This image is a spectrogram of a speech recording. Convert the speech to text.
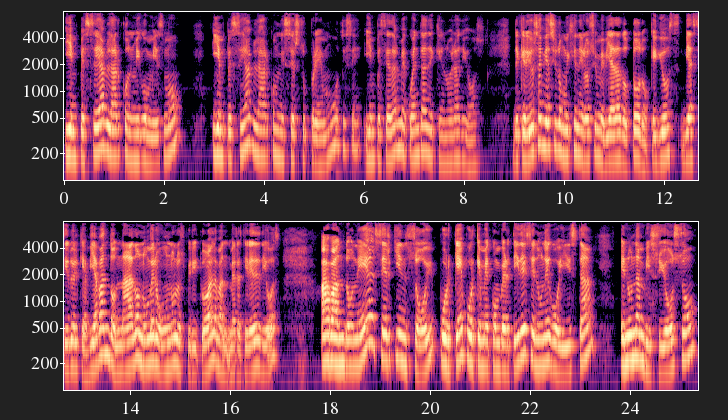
Y empecé a hablar conmigo mismo y empecé a hablar con mi ser supremo, dice, y empecé a darme cuenta de que no era Dios, de que Dios había sido muy generoso y me había dado todo, que yo había sido el que había abandonado, número uno, lo espiritual, me retiré de Dios, abandoné al ser quien soy, ¿por qué? Porque me convertí en un egoísta, en un ambicioso,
